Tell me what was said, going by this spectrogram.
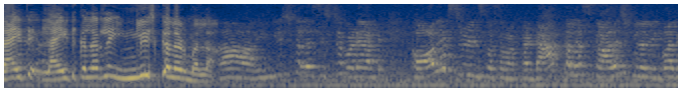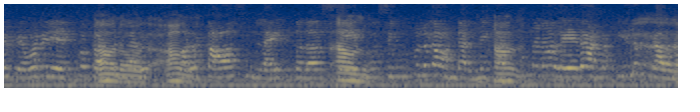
లైట్ లైట్ కలర్లో ఇంగ్లీష్ కలర్ మళ్ళా. ఇంగ్లీష్ కలర్స్ కాలేజ్ స్టూడెంట్స్ కోసం అక్క డార్క్ కలర్స్ కాలేజ్ పిల్లలు ఇవ్వాలి. ఎవరు ఎక్కువ. వాళ్ళకి కావాల్సిన లైట్ కలర్స్. సింపుల్గా ఉండాలి. లేదా అన్న ఫీలింగ్ కావాలి.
